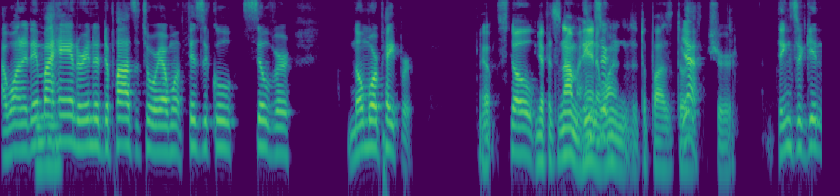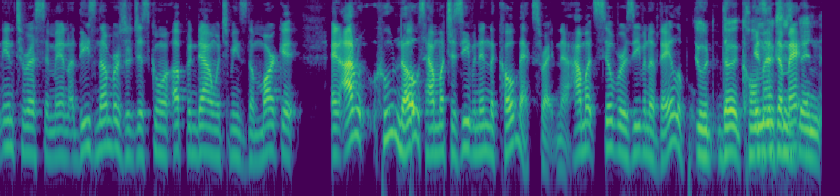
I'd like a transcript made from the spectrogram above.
I want it in my Mhm. hand or in a depository. I want physical silver, no more paper. Yep. So If it's not in my hand, Things I want it in the depository. Yeah. sure. things are getting interesting, man. These numbers are just going up and down, which means the market and I don't who knows how much is even in the COMEX right now. How much silver is even available? Dude, the Comex has been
